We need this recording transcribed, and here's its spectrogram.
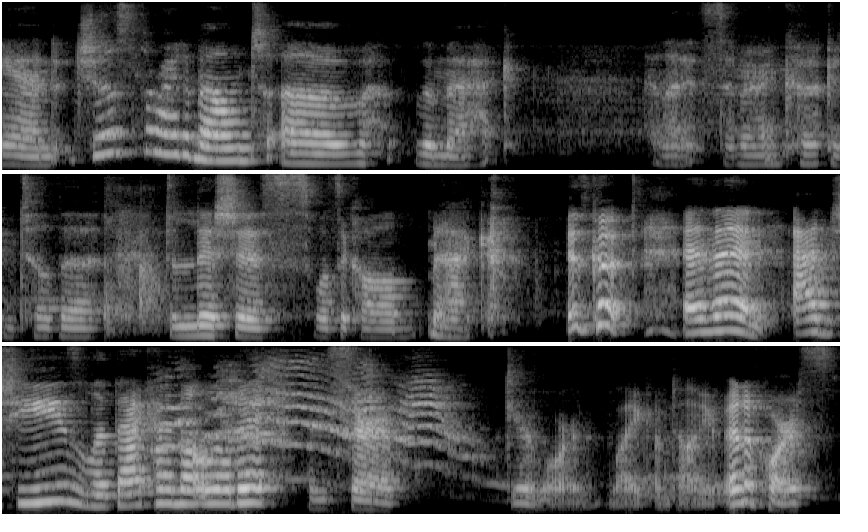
and just the right amount of the mac. And let it simmer and cook until the delicious, what's it called, mac is cooked. And then add cheese, let that kind of melt a little bit, and serve. dear lord, like I'm telling you. And of course,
